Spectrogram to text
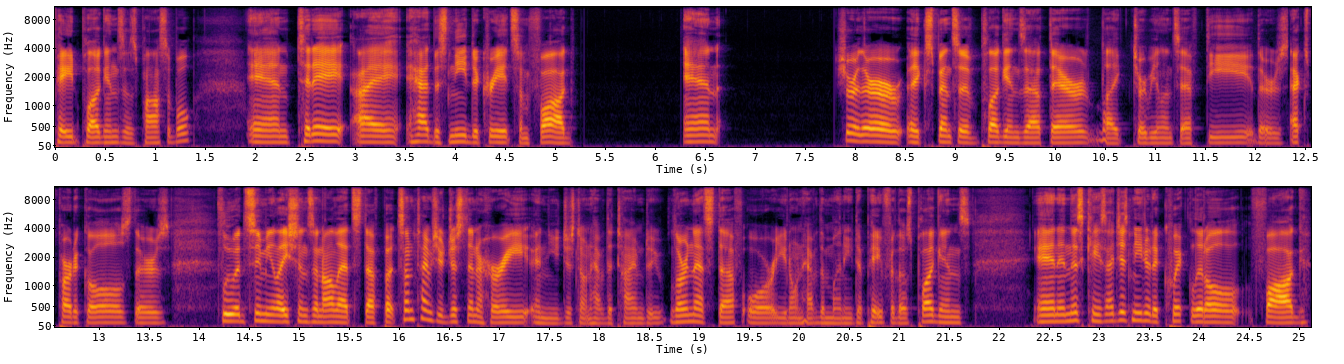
paid plugins as possible. And today I had this need to create some fog. And sure, there are expensive plugins out there like Turbulence FD, there's X Particles, there's fluid simulations and all that stuff. But sometimes you're just in a hurry and you just don't have the time to learn that stuff, or you don't have the money to pay for those plugins. And in this case, I just needed a quick little fog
